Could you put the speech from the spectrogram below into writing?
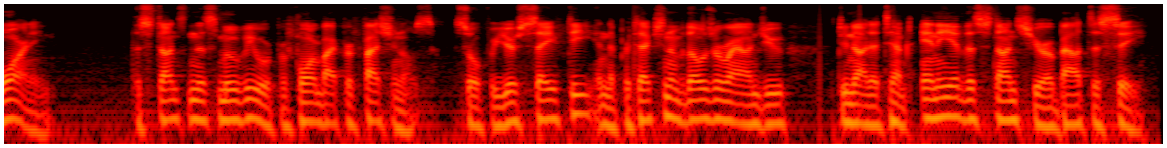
Warning. The stunts in this movie were performed by professionals, so for your safety and the protection of those around you, do not attempt any of the stunts you're about to see.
